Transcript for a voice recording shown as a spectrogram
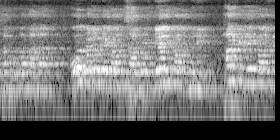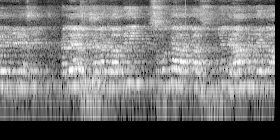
ਸਭ ਹੋਦਾ ਮਾਲਾ ਹੋਰ ਵੱਡੇ ਵੱਡੇ ਕਾਰਨ ਸਾਹਿਬ ਦੇ ਵਿਆਹ ਦੇ ਕਾਰਨ ਹੁੰਦੇ ਨੇ ਹਰ ਕਿਤੇ ਕਾਰਨ ਦੇ ਵਿੱਚ ਜਿਹੜੇ ਅਸੀਂ ਕੱਲੇ ਅਸੀਂ ਸਾਡਾ ਕਲੱਬ ਨਹੀਂ ਸਮੁੱਚਾ ਇਲਾਕਾ ਸਮੁੱਚੀਆਂ ਗ੍ਰਾਮ ਪੰਚਾਇਤਾਂ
